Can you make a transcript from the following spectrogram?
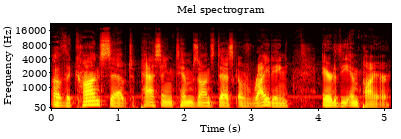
of the concept passing Tim Zahn's desk of writing heir to the empire.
